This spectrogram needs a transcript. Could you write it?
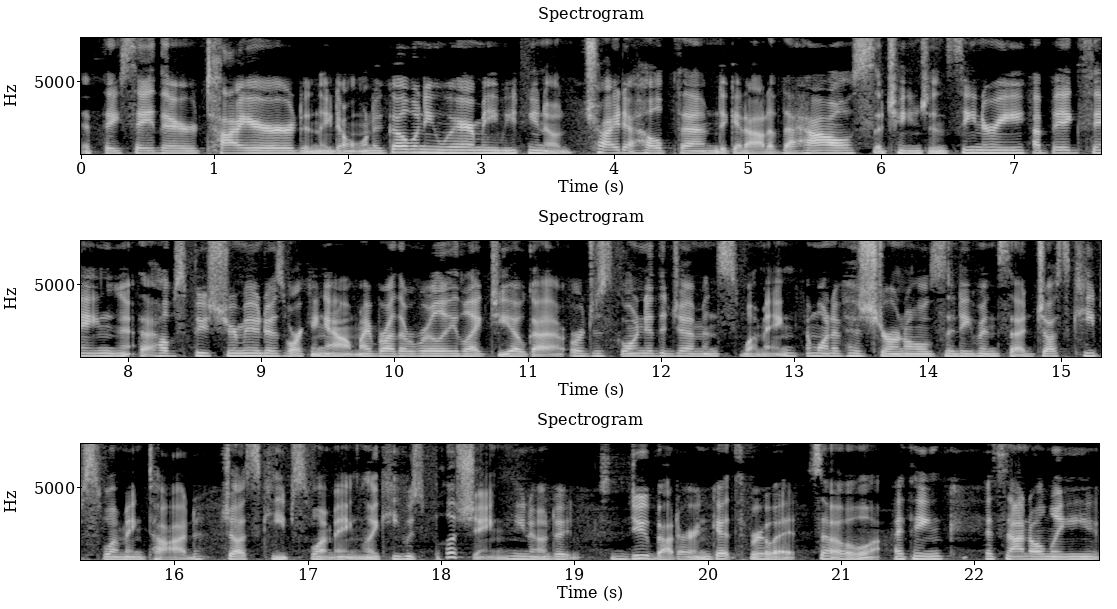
If they say they're tired and they don't want to go anywhere, maybe, you know, try to help them to get out of the house, a change in scenery. A big thing that helps boost your mood is working out. My brother really liked yoga or just going to the gym and swimming. And one of his journals, it even said, just keep swimming, Todd. Just keep swimming. Like he was pushing, you know, to, to do better and get through it. So I think it's not only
